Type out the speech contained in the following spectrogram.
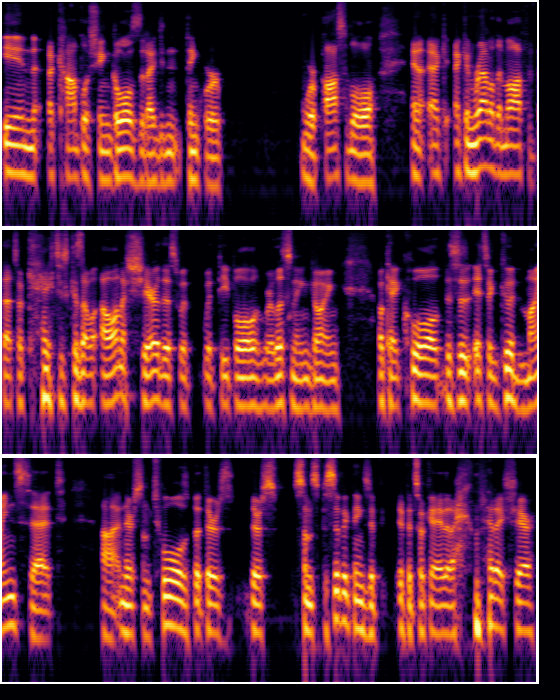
in accomplishing goals that I didn't think were were possible. And I, I can rattle them off if that's okay, just because I, I want to share this with with people who are listening, going, okay, cool. This is it's a good mindset uh, and there's some tools, but there's there's some specific things if, if it's okay that I that I share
